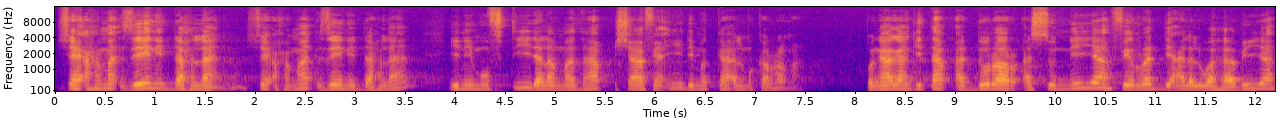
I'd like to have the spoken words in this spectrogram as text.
Syekh Ahmad Zainid Dahlan. Syekh Ahmad Zainid Dahlan ini mufti dalam mazhab Syafi'i di Mekah Al-Mukarramah pengarang kitab Ad-Durar As-Sunniyah fi Raddi 'ala Al-Wahabiyah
